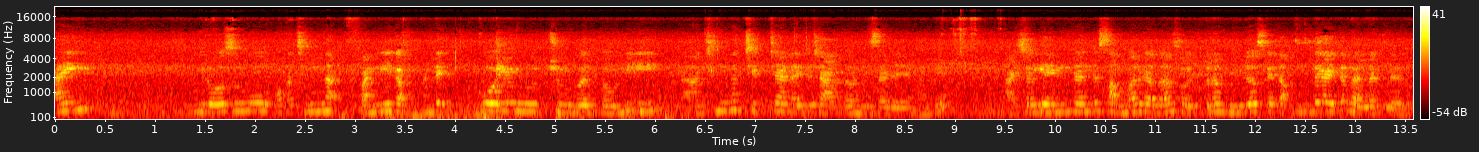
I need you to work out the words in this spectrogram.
హాయ్ ఈరోజు ఒక చిన్న ఫన్నీగా అంటే కో యూట్యూబర్తో చిన్న చిట్ చాట్ అయితే చేద్దాం డిసైడ్ అయ్యానండి. యాక్చువల్గా ఏంటంటే సమ్మర్ కదా సో ఇద్దరం వీడియోస్కి అయితే అంతగా అయితే వెళ్ళట్లేదు.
